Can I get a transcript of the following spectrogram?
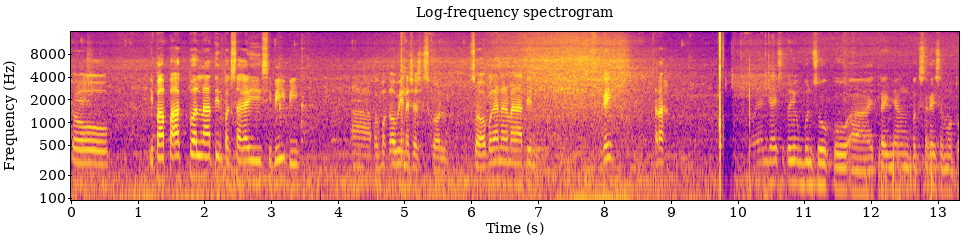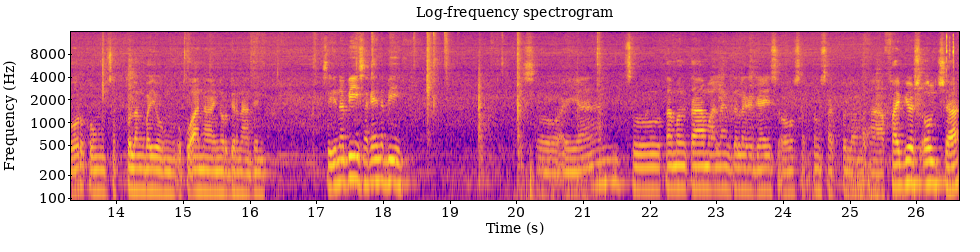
So ipapa-actual natin pagsakay si baby ah, pag makauwi na siya sa school. So abangan na naman natin okay tara So, ayan guys, ito yung bunso ko. Ah, i-try niyang pagsakay sa motor kung sakto lang ba yung upuan na in-order natin. Sige na B, sakay na B. So, ayan. So, tamang-tama lang talaga guys. O, saktong-sakto lang. 5 years old siya.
